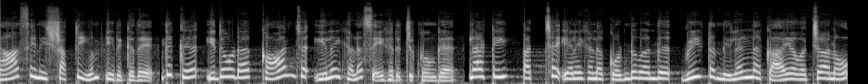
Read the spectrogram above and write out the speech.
நாசினி சக்தியும் இருக்குது. இதுக்கு இதோட காஞ்ச இலைகளை சேகரிச்சுக்கோங்க. இல்லாட்டி பச்சை இலைகளை கொண்டு வந்து வீட்டு நிழல்ல காய வச்சாலும்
